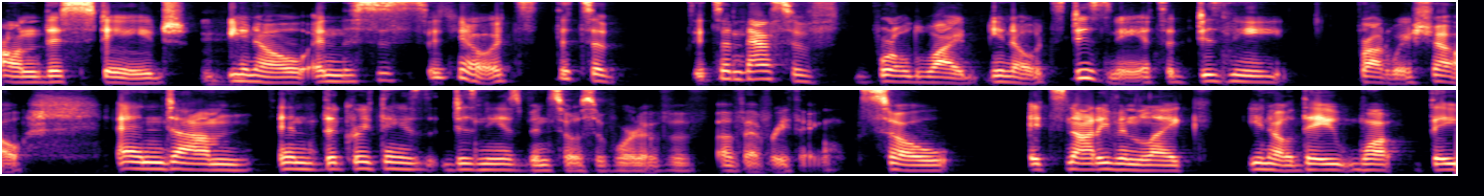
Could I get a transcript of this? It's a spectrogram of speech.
on this stage Mhm. you know and this is you know it's it's a it's a massive worldwide you know it's disney it's a disney broadway show and um and the great thing is disney has been so supportive of, of everything so it's not even like you know they want they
